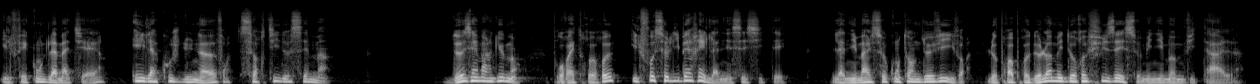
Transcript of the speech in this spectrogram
Il féconde la matière et il accouche d'une œuvre sortie de ses mains. Deuxième argument, pour être heureux, il faut se libérer de la nécessité. L'animal se contente de vivre, le propre de l'homme est de refuser ce minimum vital.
